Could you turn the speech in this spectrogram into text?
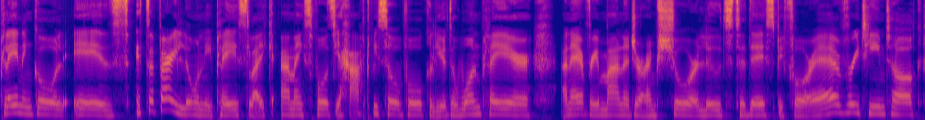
playing in goal is it's a very lonely place, like, and I suppose you have to be so vocal. You're the one player, and every manager, I'm sure, alludes to this before every team talk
